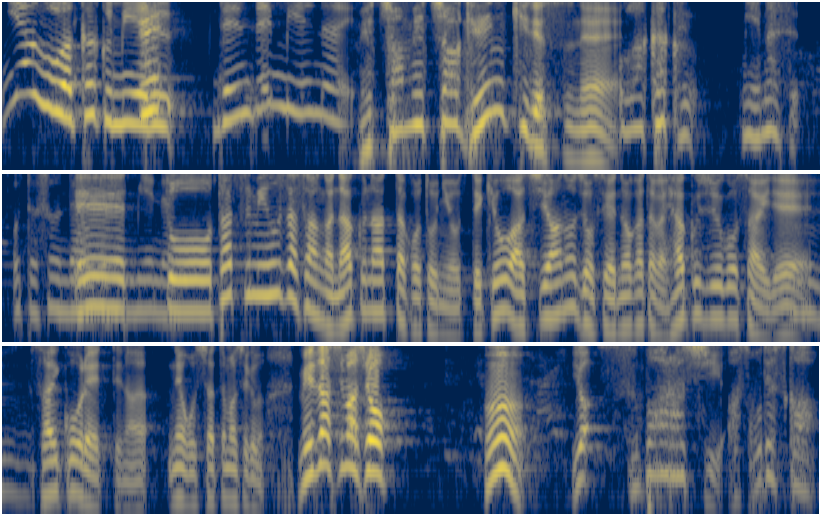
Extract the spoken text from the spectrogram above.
や、お若く見える。全然見えない。めちゃめちゃ元気ですね。お若く見えます。え私見えない。ーっと辰巳ふささんが亡くなったことによって今日芦屋の女性の方が115歳で最高齢ってな、ね、おっしゃってましたけど目指しましょう。うん。いや素晴らしい。あそうですか。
